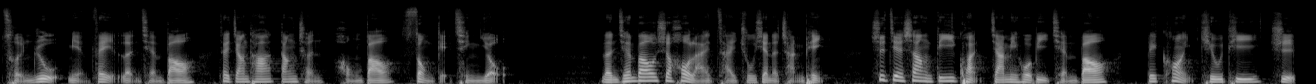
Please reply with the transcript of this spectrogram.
存入免费冷钱包。再将它当成红包送给亲友。冷钱包是后来才出现的产品。世界上第一款加密货币钱包 Bitcoin QT 是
